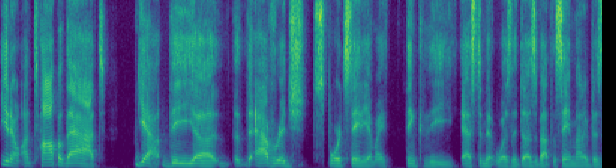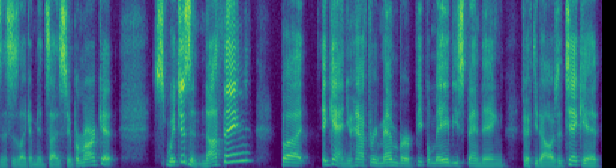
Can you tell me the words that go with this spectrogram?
You know, on top of that, yeah, the uh, the average sports stadium, I think the estimate was that does about the same amount of business as like a mid-sized supermarket, which isn't nothing. But again, you have to remember people may be spending $50 a ticket,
